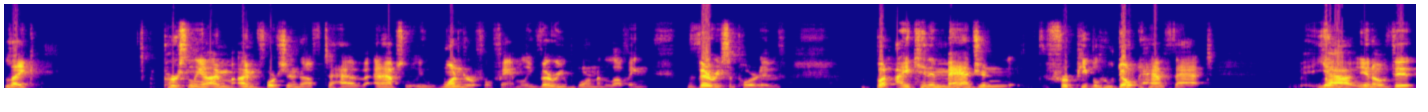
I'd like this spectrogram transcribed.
like, personally, I'm I'm fortunate enough to have an absolutely wonderful family, very warm and loving, very supportive. But I can imagine for people who don't have that, yeah, you know, the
